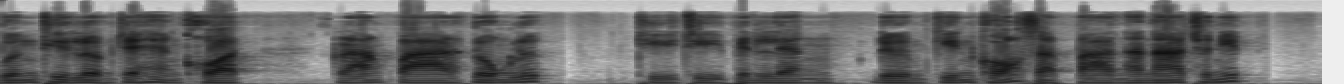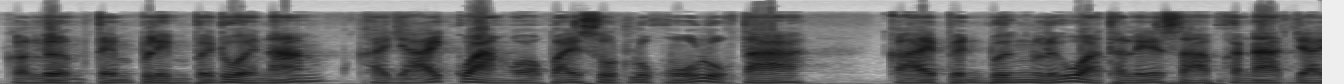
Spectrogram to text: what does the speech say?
บึงที่เริ่มจะแห้งขอด กลางป่าดงลึก ที่ที่เป็นแหล่งดื่มกินของสัตว์ป่านานาชนิด ก็เริ่มเต็มปลิ่มไปด้วยน้ำขยายกว้างออกไปสุดลูกหูลูกตา กลายเป็นบึงหรือว่าทะเลสาบขนาดใหญ่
